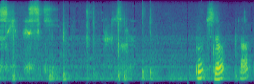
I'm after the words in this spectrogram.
see this key. Oops, no, not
